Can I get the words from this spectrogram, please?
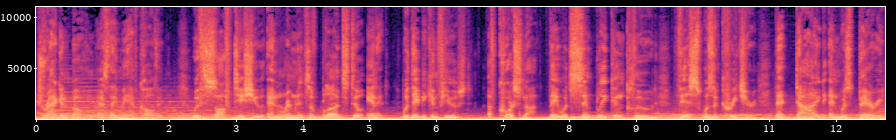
dragon bone as they may have called it, with soft tissue and remnants of blood still in it, would they be confused? Of course not. They would simply conclude this was a creature that died and was buried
